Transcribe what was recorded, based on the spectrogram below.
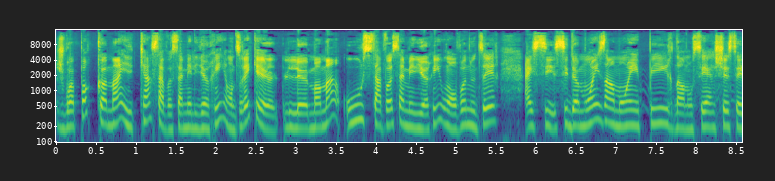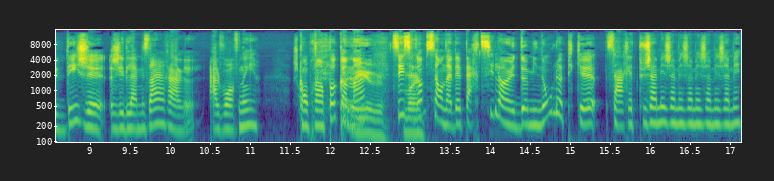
je vois pas comment et quand ça va s'améliorer. On dirait que le moment où ça va s'améliorer, où on va nous dire c'est de moins en moins pire dans nos CHSLD, j'ai de la misère à, à, le voir venir. Je comprends pas comment. Euh, c'est comme si on avait parti là, un domino là, puis que ça arrête plus jamais, jamais, jamais, jamais, jamais.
